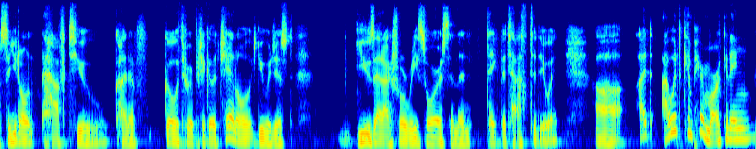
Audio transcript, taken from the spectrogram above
So you don't have to kind of go through a particular channel. You would just use that actual resource and then take the test to do it. Uh, i I would compare marketing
